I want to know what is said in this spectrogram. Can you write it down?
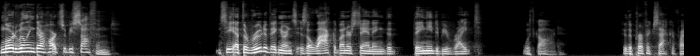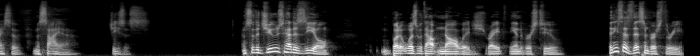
Lord willing, their hearts would be softened. See, at the root of ignorance is a lack of understanding that they need to be right with God through the perfect sacrifice of Messiah, Jesus. And so the Jews had a zeal but it was without knowledge, right? the end of verse 2. Then he says this in verse 3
